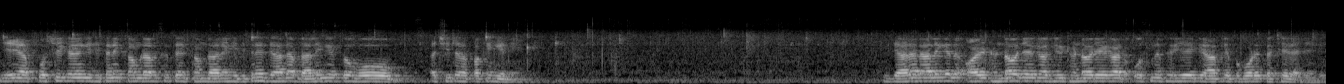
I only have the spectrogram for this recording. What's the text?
یہ آپ کوشش کریں گے جتنے کم ڈال سکتے ہیں کم ڈالیں گے، جتنے زیادہ آپ ڈالیں گے تو وہ اچھی طرح پکیں گے نہیں۔ زیادہ ڈالیں گے تو آئل ٹھنڈا ہو جائے گا، گھی ٹھنڈا ہو جائے گا، تو اس میں پھر یہ ہے کہ آپ کے پکوڑے کچے رہ جائیں گے۔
